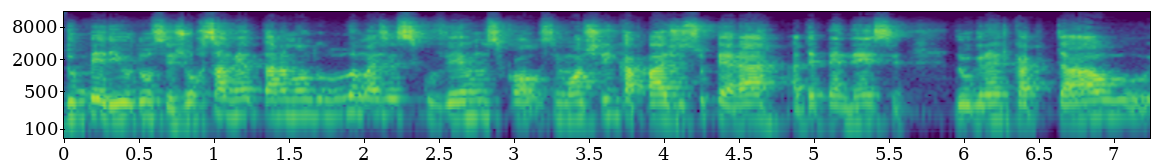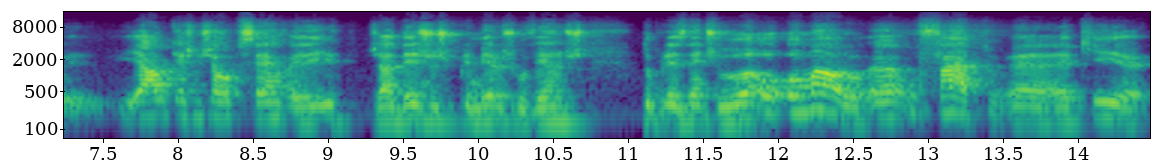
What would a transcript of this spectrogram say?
do período, ou seja, o orçamento está na mão do Lula, mas esse governo se, se, mostra incapaz de superar a dependência do grande capital, e é algo que a gente já observa aí, já desde os primeiros governos do presidente Lula. Ô, ô Mauro, é, o fato é, é, que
